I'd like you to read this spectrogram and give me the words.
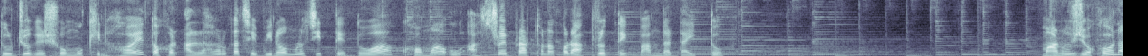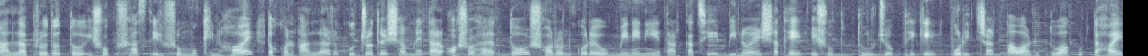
দুর্যোগের সম্মুখীন হয়, তখন আল্লাহর কাছে বিনম্র চিত্তে দোয়া, ক্ষমা ও আশ্রয় প্রার্থনা করা প্রত্যেক বান্দার দায়িত্ব। মানুষ যখন আল্লাহ প্রদত্ত এসব শাস্তির সম্মুখীন হয়, তখন আল্লাহর কুদরতের সামনে তার অসহায়ত্ব স্মরণ করেও মেনে নিয়ে তার কাছে বিনয়ের সাথে এসব দুর্যোগ থেকে পরিত্রাণ পাওয়ার দোয়া করতে হয়।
